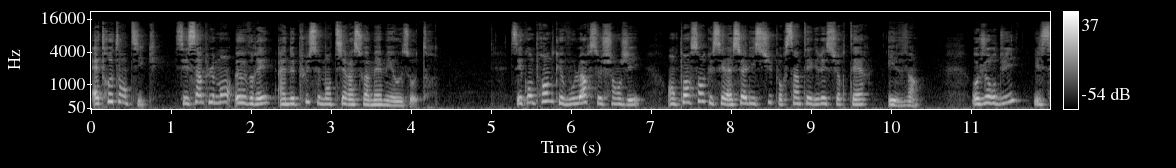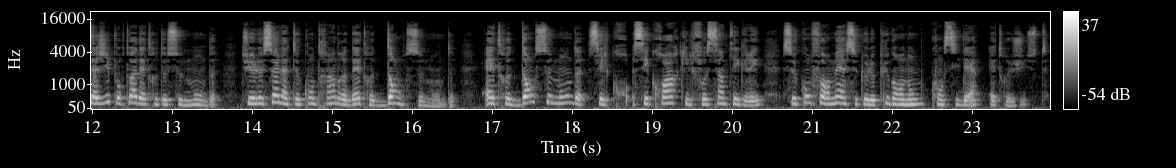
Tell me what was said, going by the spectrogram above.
Être authentique, c'est simplement œuvrer à ne plus se mentir à soi-même et aux autres. C'est comprendre que vouloir se changer, en pensant que c'est la seule issue pour s'intégrer sur Terre, est vain. Aujourd'hui, il s'agit pour toi d'être de ce monde. Tu es le seul à te contraindre d'être dans ce monde. Être dans ce monde, c'est croire qu'il faut s'intégrer, se conformer à ce que le plus grand nombre considère être juste.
